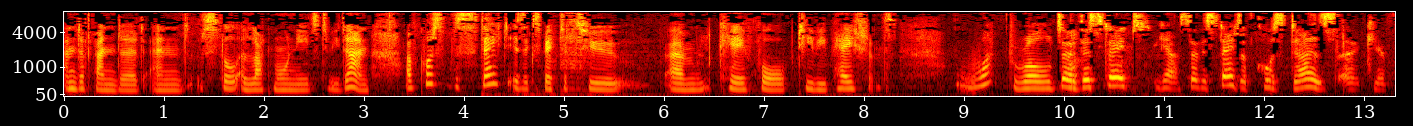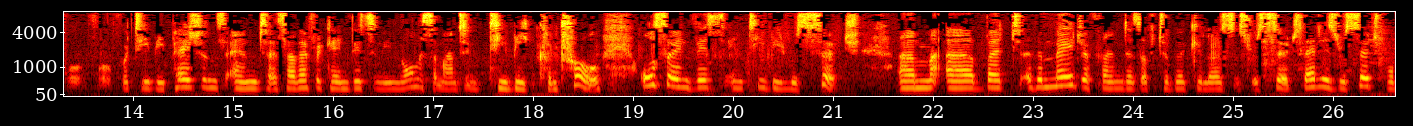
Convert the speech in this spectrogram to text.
underfunded and still a lot more needs to be done. Of course, the state is expected to um, care for TB patients. What role? So the state, yeah, so the state of course does uh, care for, for, for, TB patients and uh, South Africa invests an enormous amount in TB control, also invests in TB research. Um, uh, but the major funders of tuberculosis research, that is research for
